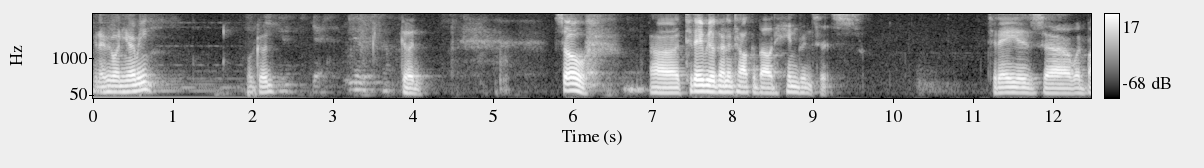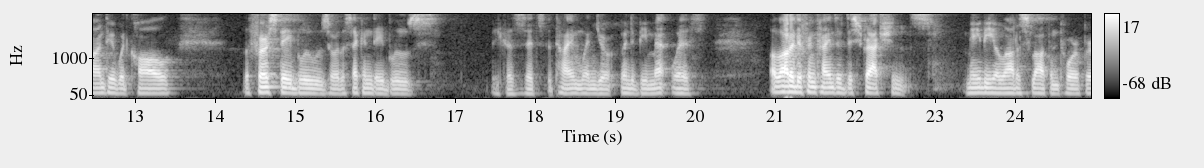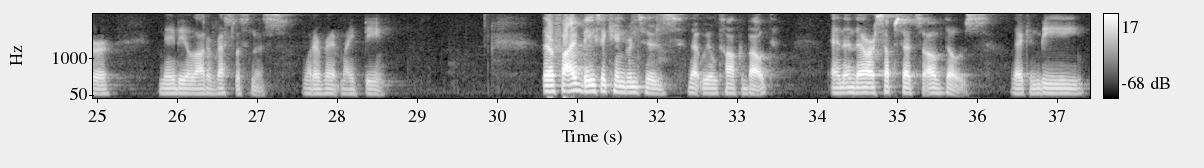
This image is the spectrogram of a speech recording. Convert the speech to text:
Can everyone hear me? We're good? Yes. Yes. Good. So, uh, today we are going to talk about hindrances. Today is uh, what Bhante would call the first day blues or the second day blues, because it's the time when you're going to be met with a lot of different kinds of distractions, maybe a lot of sloth and torpor, maybe a lot of restlessness, whatever it might be. There are five basic hindrances that we'll talk about, and then there are subsets of those. There can be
